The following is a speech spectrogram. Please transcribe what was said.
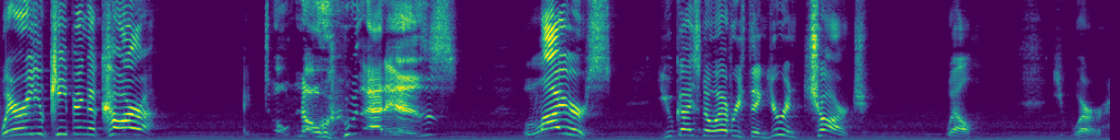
Where are you keeping Akara? I don't know who that is. Liars! You guys know everything. You're in charge. Well, you were.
